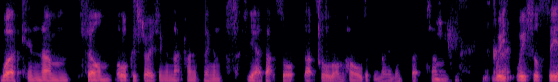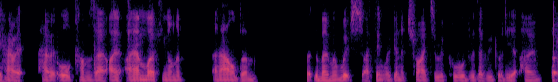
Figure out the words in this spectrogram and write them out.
work in um, film orchestrating and that kind of thing, and yeah, that's all. That's all on hold at the moment. But um, we we shall see how it how it all comes out. I, I am working on a, an album at the moment, which I think we're going to try to record with everybody at home. But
